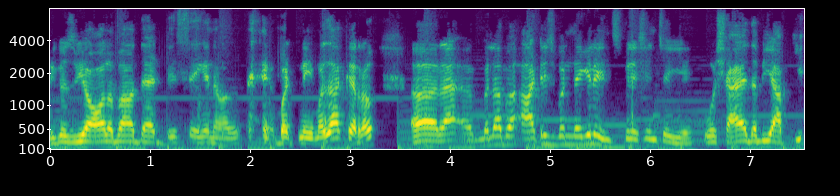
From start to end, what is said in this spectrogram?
Because we all about that dissing and all but नहीं मज़ाक कर रहा हूँ। मतलब आर्टिस्ट बनने के लिए इंस्पिरेशन चाहिए। वो शायद अभी आपकी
